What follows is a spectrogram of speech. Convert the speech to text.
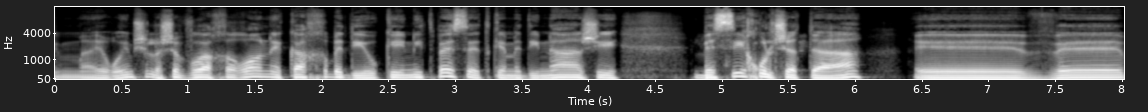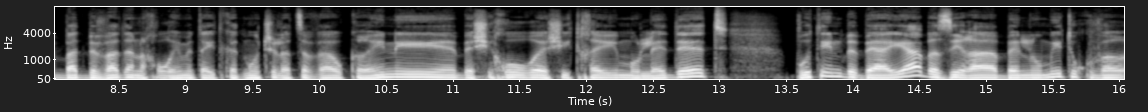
עם האירועים של השבוע האחרון, כך בדיוק היא נתפסת, כמדינה שהיא בשיא חולשתה. אה, ובד בבד אנחנו רואים את ההתקדמות של הצבא האוקראיני אה, בשחרור אה, שטחי מולדת. פוטין בבעיה בזירה הבינלאומית, הוא כבר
